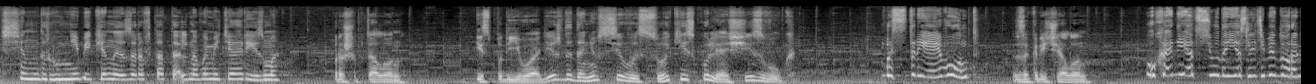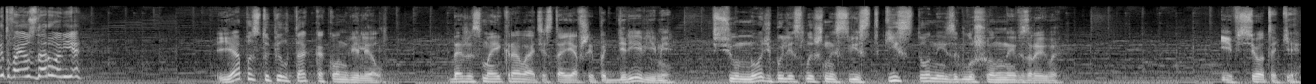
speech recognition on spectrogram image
«Синдром небекинезеров тотального метеоризма», – прошептал он. Из-под его одежды донесся высокий скулящий звук. «Быстрее, Вунд!» – закричал он. Уходи отсюда, если тебе дорого твое здоровье!» Я поступил так, как он велел. Даже с моей кровати, стоявшей под деревьями, всю ночь были слышны свистки, стоны и заглушенные взрывы. И все-таки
